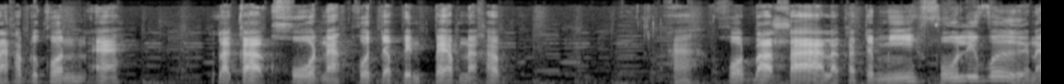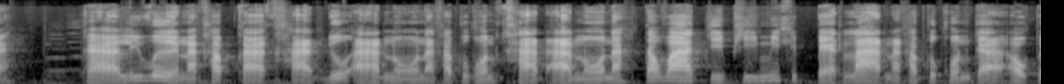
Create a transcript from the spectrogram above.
นะครับทุกคนอะแล้วก็โคดนะโคดจะเป็นแป๊บนะครับ อ่าโคดบาซ่าแล้วก็จะมีฟูลิเวอร์นะกาลิเวอร์นะครับกาขาดยูอาโนนะครับทุกคนขาดอาโนนะแต่ว่า GP มี 18 ล้านนะครับทุกคนก็เอาไป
